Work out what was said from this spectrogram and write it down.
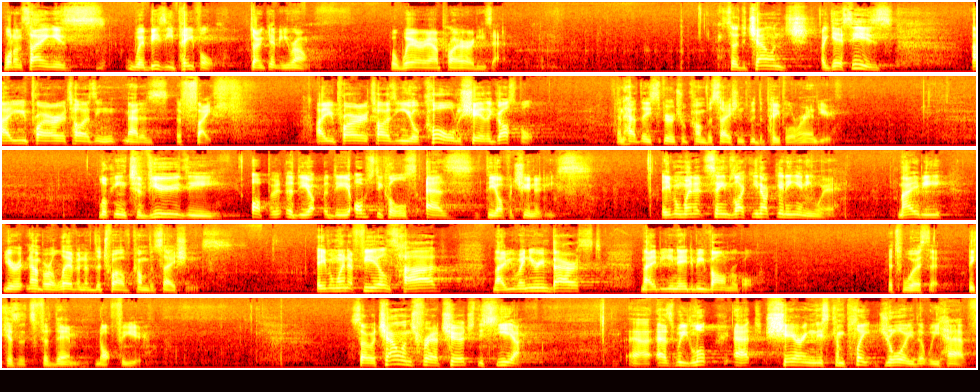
What I'm saying is, we're busy people, don't get me wrong, but where are our priorities at? So the challenge, I guess, is are you prioritising matters of faith? Are you prioritising your call to share the gospel and have these spiritual conversations with the people around you? Looking to view the, op- uh, the, the obstacles as the opportunities, even when it seems like you're not getting anywhere. Maybe you're at number 11 of the 12 conversations. Even when it feels hard, maybe when you're embarrassed, maybe you need to be vulnerable. It's worth it because it's for them, not for you. So, a challenge for our church this year uh, as we look at sharing this complete joy that we have.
